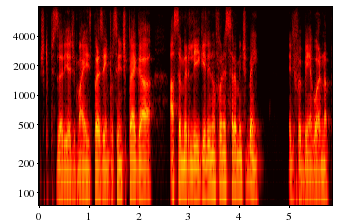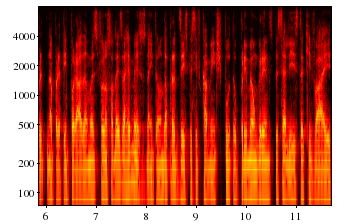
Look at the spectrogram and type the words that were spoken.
Acho que precisaria de mais. Por exemplo, se a gente pega a Summer League, ele não foi necessariamente bem. Ele foi bem agora na, pré-temporada, mas foram só 10 arremessos, né? Então não dá para dizer especificamente, puta, o Primo é um grande especialista que vai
